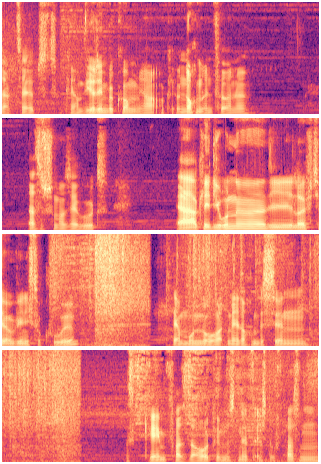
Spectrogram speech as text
Sagt selbst. Okay, haben wir den bekommen? Ja, okay. Und noch ein Infernal. Das ist schon mal sehr gut. Ja, okay, die Runde, die läuft hier irgendwie nicht so cool. Der Mundo hat mir doch ein bisschen das Game versaut. Wir müssen jetzt echt aufpassen.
